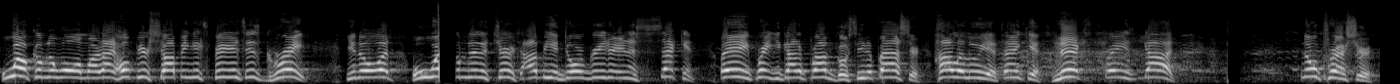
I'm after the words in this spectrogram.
Welcome to Walmart. I hope your shopping experience is great. You know what? Welcome to the church. I'll be a door greeter in a second. Hey, pray, you got a problem? Go see the pastor. Hallelujah. Thank you. Next, praise God. No pressure,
